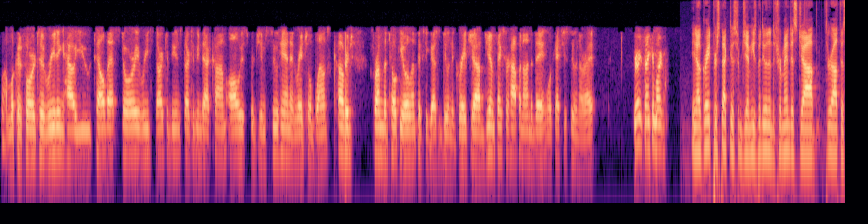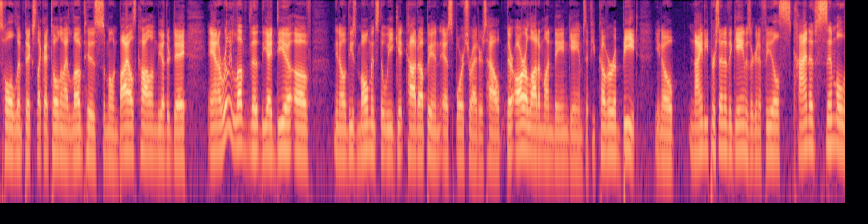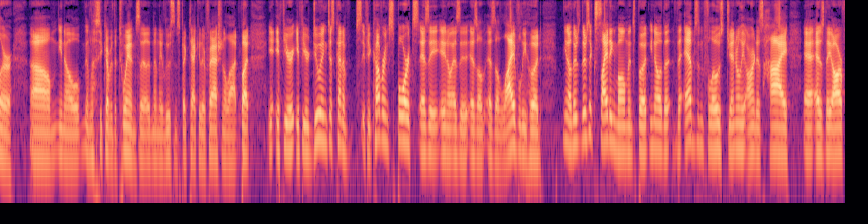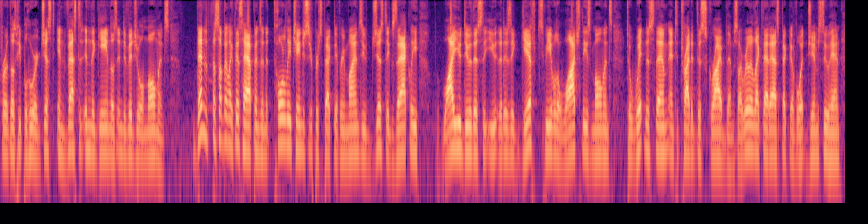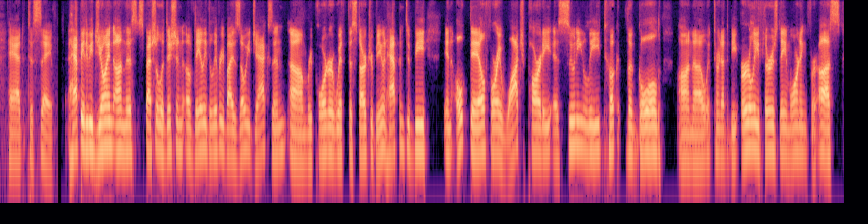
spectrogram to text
Well, I'm looking forward to reading how you tell that story. Read Star Tribune, StarTribune.com, always for Jim Souhan and Rachel Blount's coverage from the Tokyo Olympics. You guys are doing a great job. Jim, thanks for hopping on today, and we'll catch you soon, all right? Great. Thank you, Michael. You know, great perspectives from Jim. He's been doing a tremendous job throughout this whole Olympics. Like I told him, I loved his Simone Biles column the other day, and I really loved the the idea of you know these moments that we get caught up in as sports writers. How there are a lot of mundane games. If you cover a beat, you know, ninety percent of the games are going to feel kind of similar. Um, you know, unless you cover the Twins, uh, and then they lose in spectacular fashion a lot. But if you're if you're doing just kind of if you're covering sports as a you know as a as a as a livelihood, you know, there's there's exciting moments, but you know the the ebbs and flows generally aren't as high as they are for those people who are just invested in the game, those individual moments. Then something like this happens and it totally changes your perspective, reminds you just exactly why you do this, that you that is a gift to be able to watch these moments, to witness them, and to try to describe them. So I really like that aspect of what Jim Souhan had to say. Happy to be joined on this special edition of Daily Delivery by Zoe Jackson, um, reporter with the Star Tribune. Happened to be in Oakdale for a watch party as Suni Lee took the gold on uh, what turned out to be early Thursday morning for us.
